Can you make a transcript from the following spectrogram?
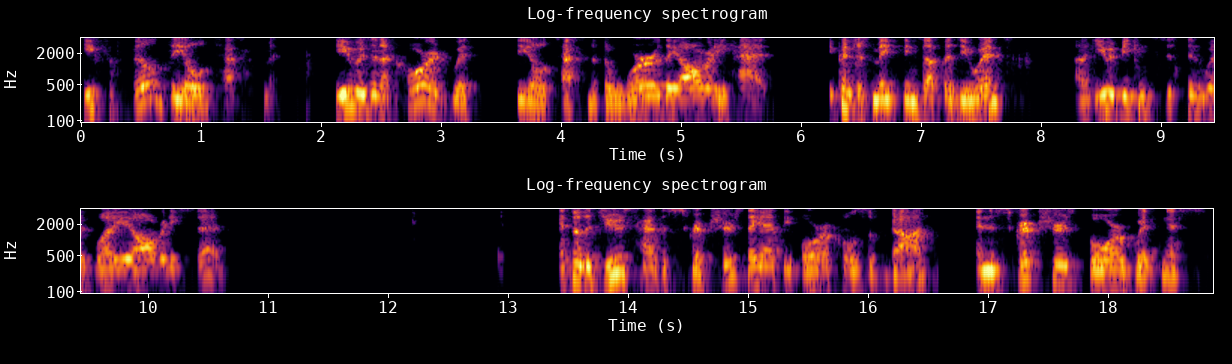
He fulfilled the Old Testament. He was in accord with the Old Testament, the word they already had. He couldn't just make things up as he went. Uh, he would be consistent with what he already said. And so the Jews had the scriptures, they had the oracles of God, and the scriptures bore witness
